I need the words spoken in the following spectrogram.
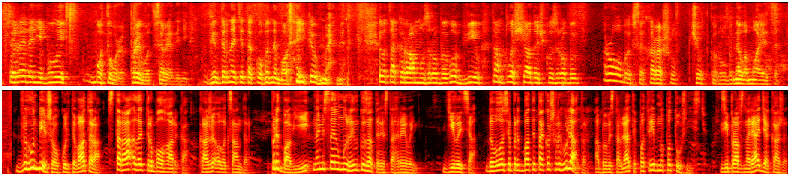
всередині були мотори, привод всередині. В інтернеті такого нема, тільки в мене. І Отак раму зробив, обвів, там площадочку зробив. Робить все хорошо, чітко робить, не ламається. Двигун більшого культиватора стара електроболгарка, каже Олександр. Придбав її на місцевому ринку за 300 гривень. Ділиться, довелося придбати також регулятор, аби виставляти потрібну потужність. Зібрав знаряддя, каже,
